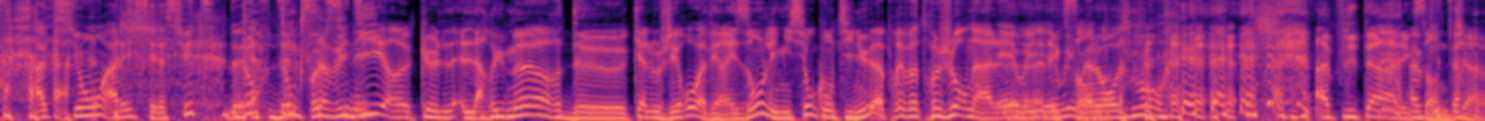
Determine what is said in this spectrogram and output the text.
action. Allez, c'est la suite de Donc, RTL donc ça veut dire que la rumeur de Calogero avait raison, l'émission continue après votre journal. Eh oui, eh oui, malheureusement. à plus tard, Alexandre. plus tard. Ciao.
